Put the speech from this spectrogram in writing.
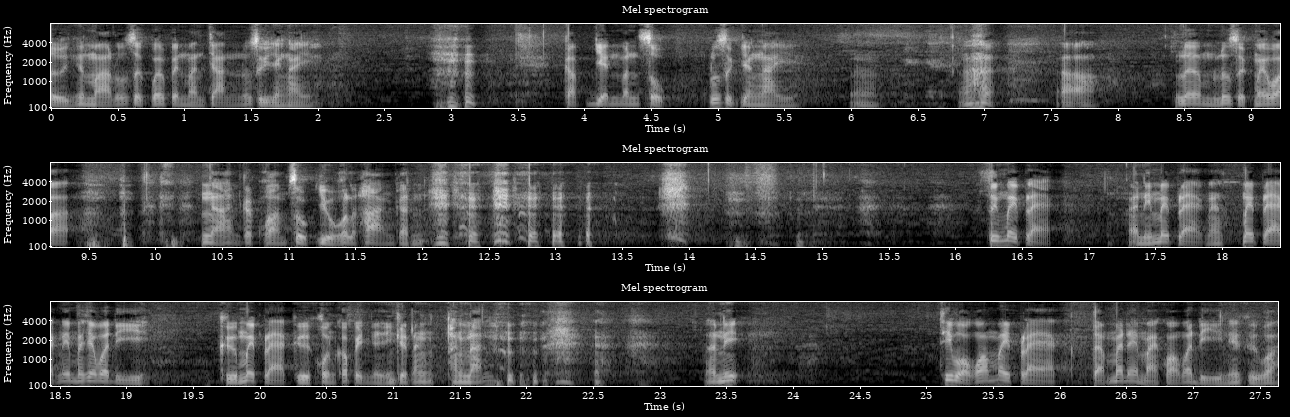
ตื่นขึ้นมารู้สึกว่าเป็นวันจันทร์รู้สึกยังไง กับเย็นวันศุกร์รู้สึกยังไงเริ่มรู้สึกไหมว่า งานกับความสุขอยู่คนละทางกัน ซึ่งไม่แปลก อันนี้ไม่แปลกนะ ไม่แปลกนี่ไม่ใช่ว่าดี คือไม่แปลกคือคนก็เป็นอย่างนี้กันทั้งทั้งนั้นอันนี้ที่บอกว่าไม่แปลก แต่ไม่ได้หมายความว่าดีนี่คือว่า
